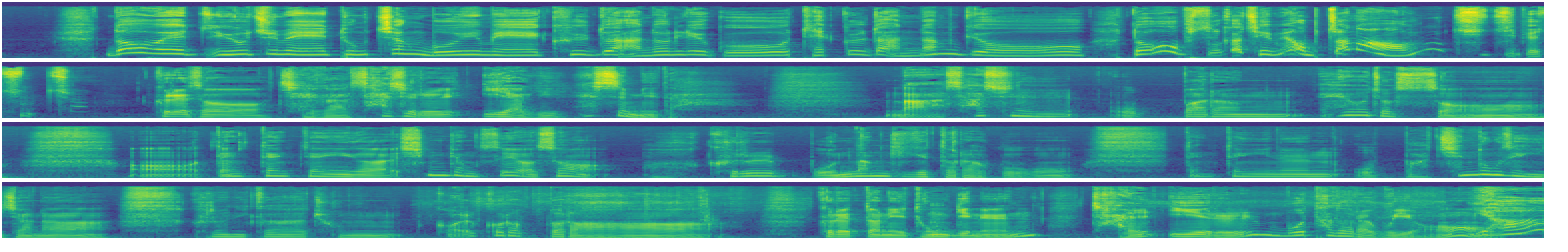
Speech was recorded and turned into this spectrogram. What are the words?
너왜 요즘에 동창 모임에 글도 안 올리고 댓글도 안 남겨? 너 없으니까 재미없잖아. 음, 지집애 진짜. 그래서 제가 사실을 이야기했습니다. 나 사실 오빠랑 헤어졌어. 어, 땡땡땡이가 신경 쓰여서 어, 글을 못 남기겠더라고. 땡땡이는 오빠 친동생이잖아. 그러니까 좀 껄끄럽더라. 그랬더니 동기는 잘 이해를 못 하더라고요. 야,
